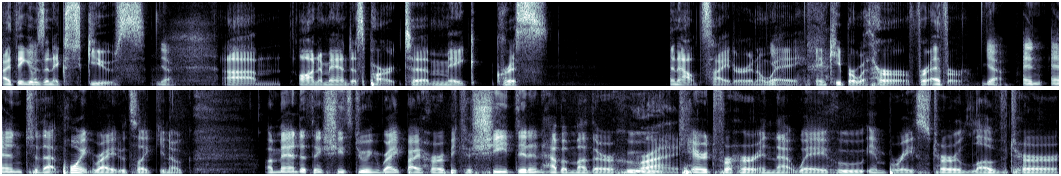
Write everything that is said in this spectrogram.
I think it was an excuse yeah. um, on Amanda's part to make Chris an outsider in a way and keep her with her forever. Yeah. And and to that point, right? It's like, you know, Amanda thinks she's doing right by her because she didn't have a mother who Right. cared for her in that way, who embraced her, loved her,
